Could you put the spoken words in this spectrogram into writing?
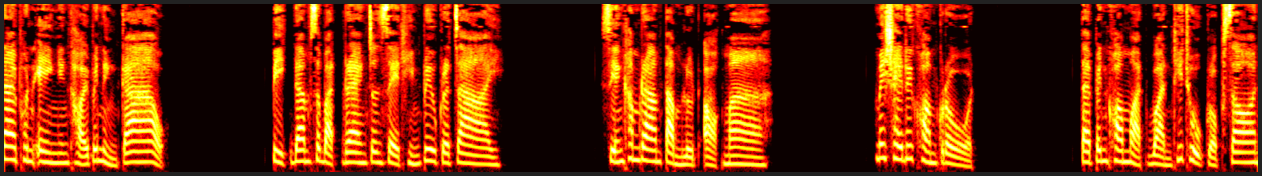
นายพลเองยังถอยไปหนึ่งก้าวปีกดำสะบัดแรงจนเศษหินปลิวกระจาย เสียงคำรามต่ำหลุดออกมา ไม่ใช่ด้วยความโกรธ แต่เป็นความหวาดหวั่นที่ถูกกลบซ่อน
